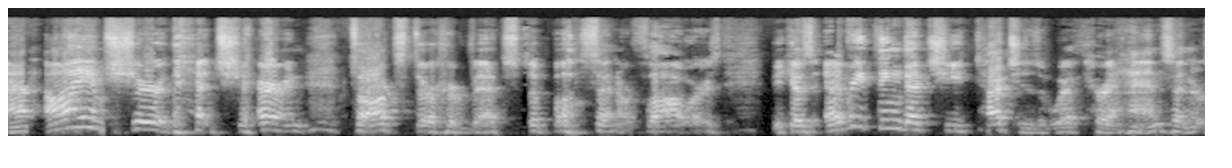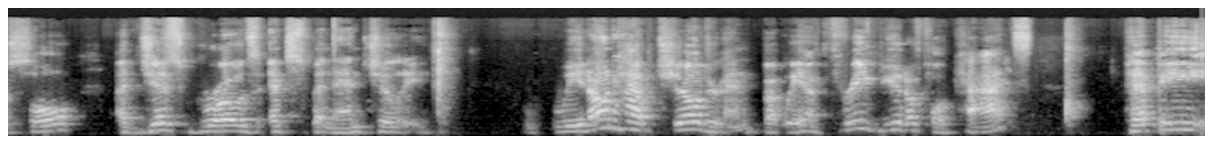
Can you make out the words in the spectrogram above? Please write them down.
And I am sure that Sharon talks to her vegetables and her flowers because everything that she touches with her hands and her soul uh, just grows exponentially. We don't have children, but we have three beautiful cats Peppy,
